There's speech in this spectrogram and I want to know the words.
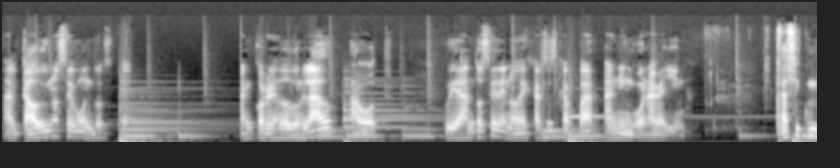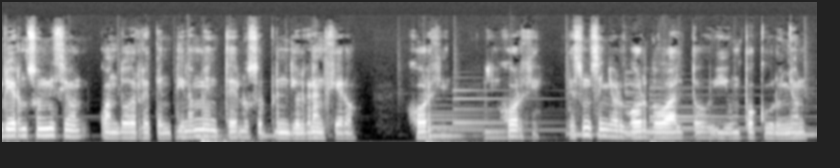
Al cabo de unos segundos, iban corriendo de un lado a otro, cuidándose de no dejarse escapar a ninguna gallina. Casi cumplieron su misión cuando repentinamente los sorprendió el granjero, Jorge. Jorge es un señor gordo, alto y un poco gruñón.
